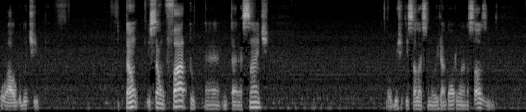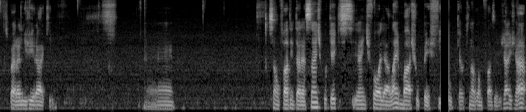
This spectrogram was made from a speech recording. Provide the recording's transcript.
ou algo do tipo. Então, isso é um fato é, interessante. O bicho aqui selecionou já agora o ano sozinho. Esperar ele girar aqui. É... Isso é um fato interessante, porque se a gente for olhar lá embaixo o perfil, que é o que nós vamos fazer já já,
